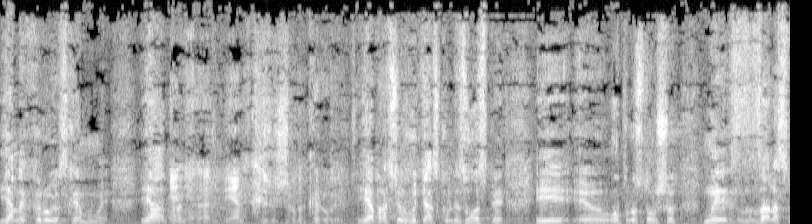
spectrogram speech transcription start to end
Я не керую схемами. Я, Я пра- не, кажу- я не кажу, що ви керуєте. я працюю в Гутянському лісгоспі, і е, вопрос в тому, що ми зараз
